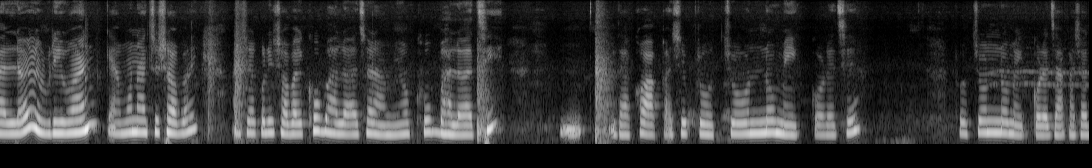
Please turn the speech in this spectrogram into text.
হ্যালো এভরিওয়ান, কেমন আছো সবাই? আশা করি সবাই খুব ভালো আছে আর আমিও খুব ভালো আছি। দেখো আকাশে প্রচণ্ড মেঘ করেছে। প্রচণ্ড মেঘ করেছে আকাশ আর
